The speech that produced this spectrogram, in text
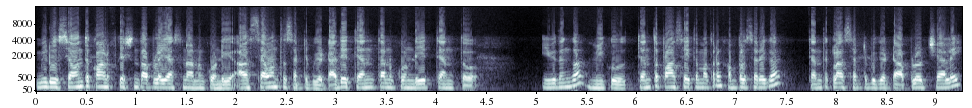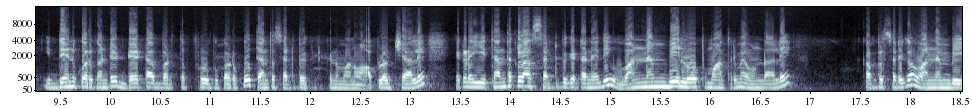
మీరు సెవెంత్ క్వాలిఫికేషన్తో అప్లై చేస్తున్నారు అనుకోండి ఆ సెవెంత్ సర్టిఫికేట్ అదే టెన్త్ అనుకోండి టెన్త్ ఈ విధంగా మీకు టెన్త్ పాస్ అయితే మాత్రం కంపల్సరీగా టెన్త్ క్లాస్ సర్టిఫికేట్ అప్లోడ్ చేయాలి. ఇది దేని కొరకు అంటే డేట్ ఆఫ్ బర్త్ ప్రూఫ్ కొరకు టెన్త్ సర్టిఫికేట్ మనం అప్లోడ్ చేయాలి. ఇక్కడ ఈ టెన్త్ క్లాస్ సర్టిఫికేట్ అనేది వన్ ఎంబీ లోపు మాత్రమే ఉండాలి. కంపల్సరీగా వన్ ఎంబీ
